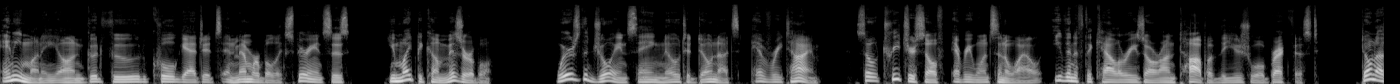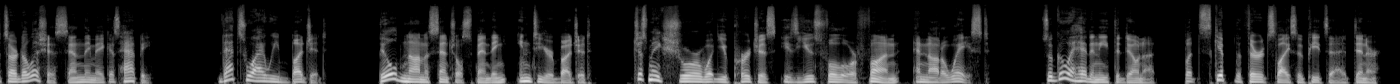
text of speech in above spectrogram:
any money on good food, cool gadgets, and memorable experiences, you might become miserable. Where's the joy in saying no to donuts every time? So treat yourself every once in a while, even if the calories are on top of the usual breakfast. Donuts are delicious and they make us happy. That's why we budget. Build non essential spending into your budget. Just make sure what you purchase is useful or fun and not a waste. So go ahead and eat the donut, but skip the third slice of pizza at dinner.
